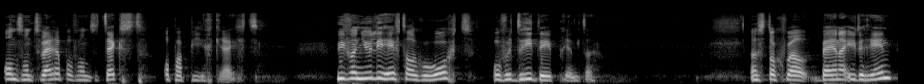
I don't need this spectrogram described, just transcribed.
ons ontwerp of onze tekst op papier krijgt. Wie van jullie heeft al gehoord over 3D-printen? Dat is toch wel bijna iedereen.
